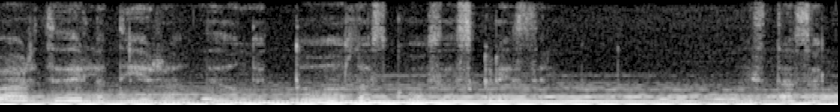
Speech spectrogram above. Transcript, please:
Parte de la tierra de donde todas las cosas crecen. Estás aquí,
